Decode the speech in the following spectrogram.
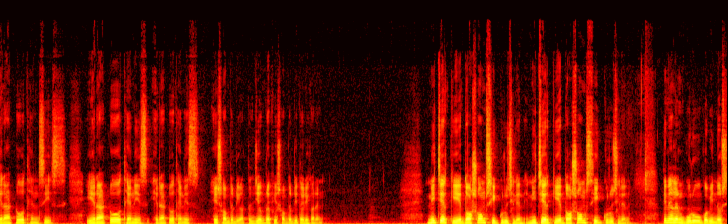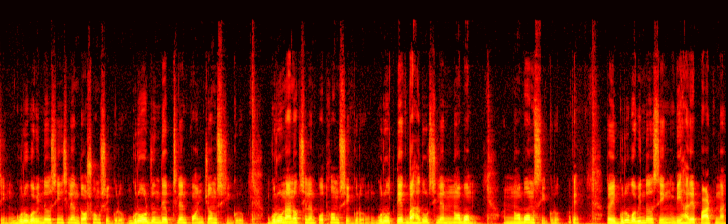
এরাটোথেনসিস। এরাটোথেনিস এরাটোথেনিস এই শব্দটি, অর্থাৎ জিওগ্রাফি শব্দটি তৈরি করেন। নিচের কে দশম শিখ গুরু ছিলেন, নিচের কে দশম শিখ গুরু ছিলেন। তিনি হলেন গুরু গোবিন্দ সিং। গুরু গোবিন্দ সিং ছিলেন দশম শিখ গুরু। গুরু অর্জুন দেব ছিলেন পঞ্চম শিখ গুরু। গুরু নানক ছিলেন প্রথম শিখ গুরু। গুরু তেগ বাহাদুর ছিলেন নবম। নবম শিখ গুরু ওকে তো এই গুরু গোবিন্দ সিং বিহারের পাটনায়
